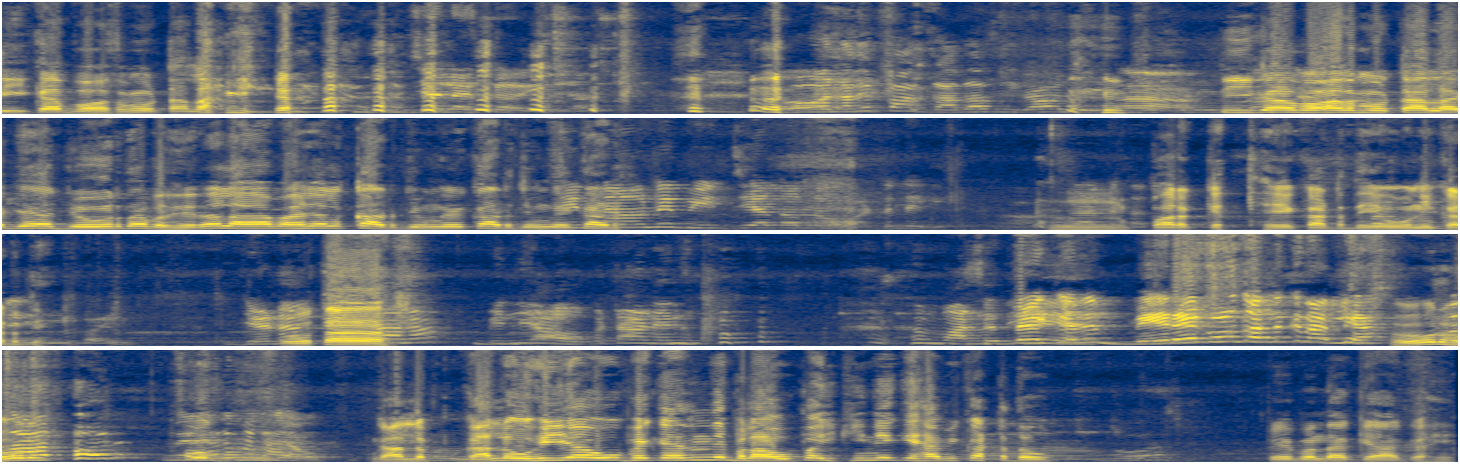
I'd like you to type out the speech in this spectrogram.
ਟੀਕਾ ਬਹੁਤ ਮੋਟਾ ਲੱਗ ਗਿਆ। ਚਲੋ ਕੋਈ ਨਾ। ਉਹਨਾਂ ਦੇ ਭਾਗਾ ਦਾ ਸੀਗਾ ਉਹ ਟੀਕਾ ਬਹੁਤ ਮੋਟਾ ਲੱਗ ਗਿਆ ਜ਼ੋਰ ਤਾਂ ਬਥੇਰਾ ਲਾਇਆ ਮੈਂ ਕਿਹਾ ਚੱਲ ਘਟ ਜੂਗੇ ਘਟ ਜੂਗੇ ਘਟ। ਜਿੰਨਾ ਉਹਨੇ ਬੀਜਿਆ ਤਾਂ ਉਹਨਾਂ ਵੱਢ ਲੇਗੀ ਹੂੰ, ਪਰ ਕਿੱਥੇ ਘਟਦੇ ਉਹ ਨਹੀਂ ਘਟਦੇ। ਜਿਹੜਾ ਉਹ ਤਾਂ ਕਹਿੰਦਾ ਨਾ ਵੀ ਲਿਆਓ ਘਟਾਣੇ ਨੂੰ। ਮੰਨਦੀ ਸਿੱਧਾ ਹੀ ਕਹਿੰਦੇ ਮੇਰੇ ਕੋਲ ਗੱਲ ਕਰਾ ਲਿਆ। ਹੋਰ ਹੋਰ। ਮੈਨੂੰ ਜਾਓ ਗੱਲ ਗੱਲ ਉਹੀ ਆ ਉਹ ਫੇ ਕਹਿ ਦਿੰਦੇ ਬੁਲਾਓ ਭਾਈ ਕਿਹਨੇ ਕਿਹਾ ਵੀ ਘੱਟ ਦੋ? ਫੇ ਬੰਦਾ ਕਿਆ ਕਹੇ?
